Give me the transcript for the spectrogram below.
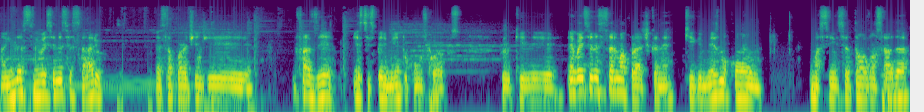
ainda assim vai ser necessário essa parte de fazer esse experimento com os corpos. Porque é, vai ser necessária uma prática, né? Que mesmo com uma ciência tão avançada,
